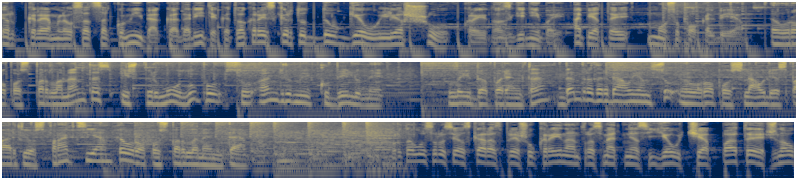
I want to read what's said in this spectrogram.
ir Kremliaus atsakomybę, ką daryti, kad vakarai skirtų daugiau lėšų Ukrainos gynybai. Apie tai mūsų pokalbėje. Europos parlamentas iš pirmų lūpų su Andriumi Kubiliumi. Laida parengta bendradarbiaujant su Europos liaudės partijos frakcija Europos parlamente. Brutalus Rusijos karas prieš Ukrainą antros metinės jau čia pat. Žinau,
